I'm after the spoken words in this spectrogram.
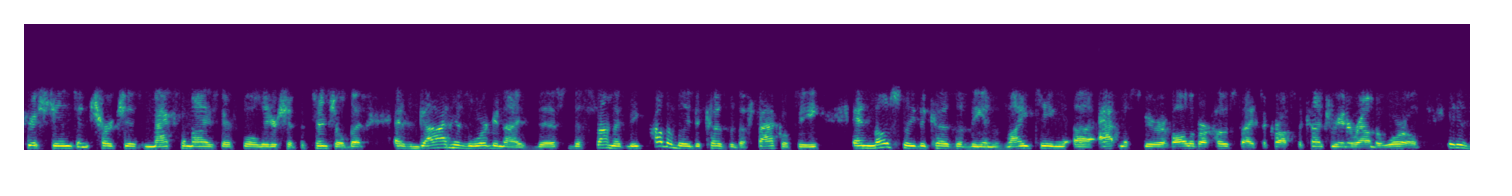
Christians and churches maximize their full leadership potential. But as God has organized this, the summit, probably because of the faculty and mostly because of the inviting uh, atmosphere of all of our host sites across the country and around the world, it is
